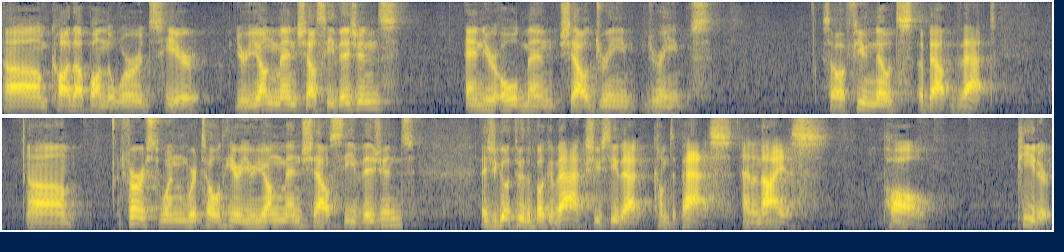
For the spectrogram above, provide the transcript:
um, caught up on the words here Your young men shall see visions, and your old men shall dream dreams. So, a few notes about that. Um, first, when we're told here, Your young men shall see visions, as you go through the book of Acts, you see that come to pass. Ananias, Paul, Peter,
